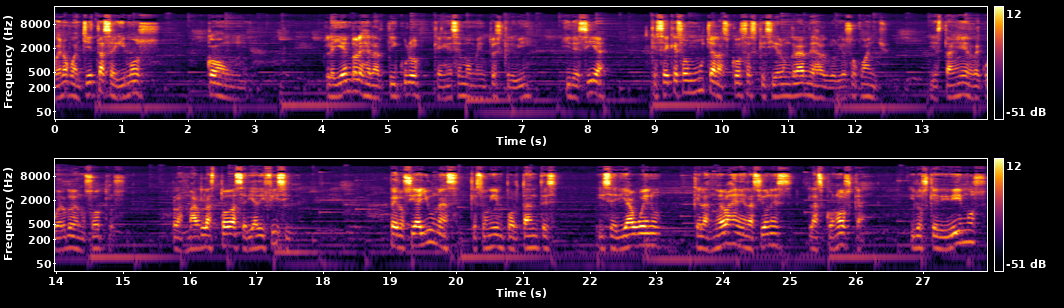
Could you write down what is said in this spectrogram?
Bueno, Juanchita, seguimos con leyéndoles el artículo que en ese momento escribí y decía que sé que son muchas las cosas que hicieron grandes al glorioso Juancho y están en el recuerdo de nosotros. Plasmarlas todas sería difícil, pero sí hay unas que son importantes y sería bueno que las nuevas generaciones las conozcan y los que vivimos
